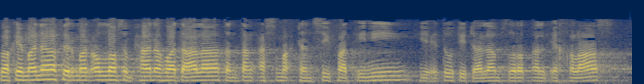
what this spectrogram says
Sebagaimana firman Allah Subhanahu wa taala tentang asma dan sifat ini yaitu di dalam surat Al-Ikhlas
